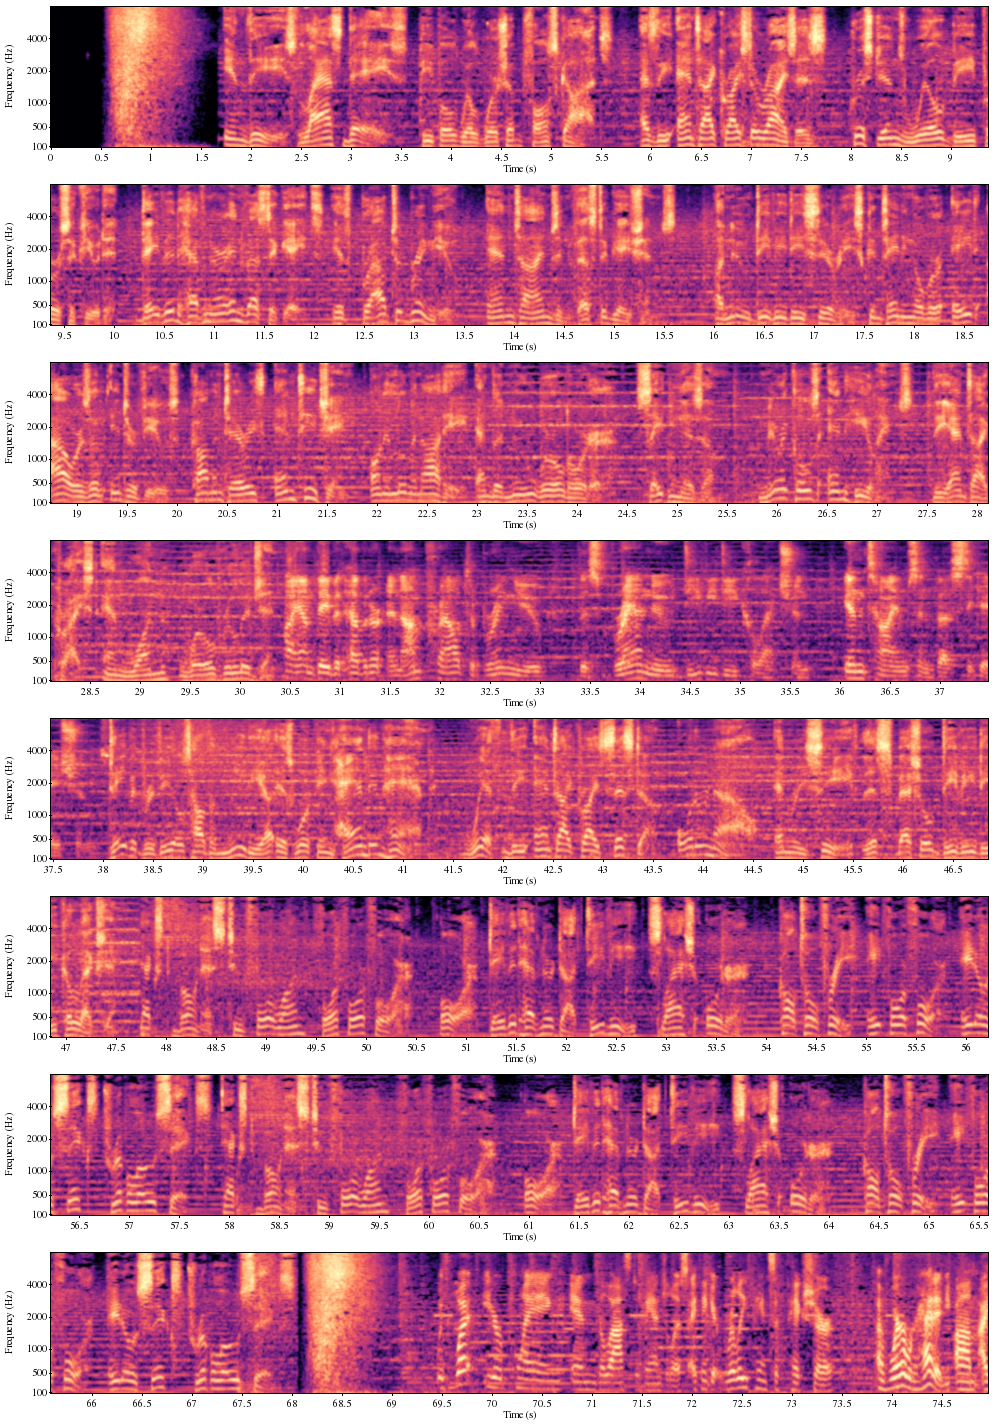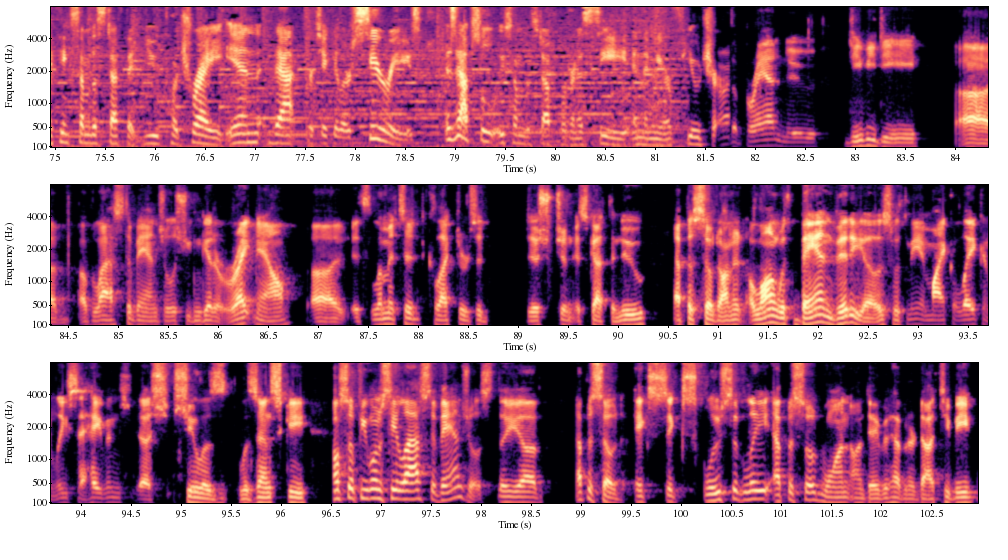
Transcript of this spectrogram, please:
In these last days, people will worship false gods. As the Antichrist arises, Christians will be persecuted. David Heavener Investigates is proud to bring you End Times Investigations, a new DVD series containing over eight hours of interviews, commentaries, and teaching on Illuminati and the New World Order, Satanism, miracles and healings, the Antichrist, and one world religion. Hi, I'm David Heavener, and I'm proud to bring you this brand new DVD collection End Times Investigations. David reveals how the media is working hand in hand with the Antichrist system. Order now and receive this special DVD collection. Text bonus to 41444 or davidheavener.tv slash order. Call toll free 844 806 0006. Text bonus to 41444 or davidheavener.tv slash order. Call toll free 844 806 0006. With what you're playing in The Last Evangelist, I think it really paints a picture of where we're headed. Um, I think some of the stuff that you portray in that particular series is absolutely some of the stuff we're going to see in the near future. The brand new DVD uh, of Last Evangelist, you can get it right now. Uh, it's limited collector's edition. It's got the new episode on it, along with band videos with me and Michael Lake and Lisa Haven, uh, Sheila Zilinsky. Also, if you want to see Last Evangelist, the uh, episode. It's exclusively episode one on davidheavener.tv.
